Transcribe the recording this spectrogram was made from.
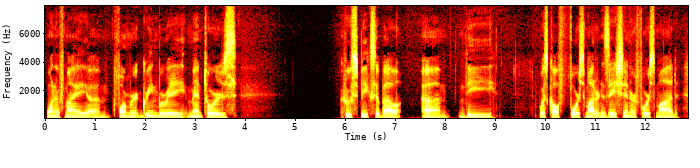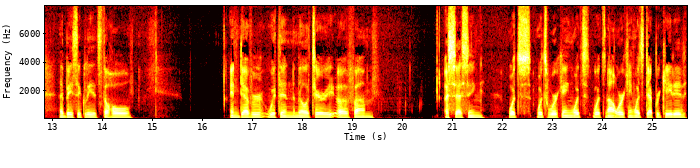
one of my um, former Green Beret mentors who speaks about um, the what's called force modernization or force mod. That basically it's the whole endeavor within the military of um, assessing what's what's working, what's what's not working, what's deprecated,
